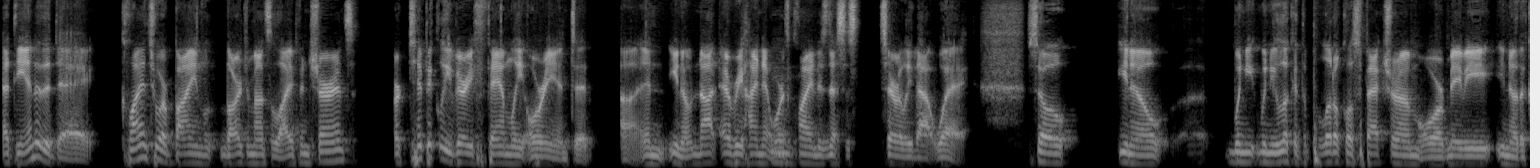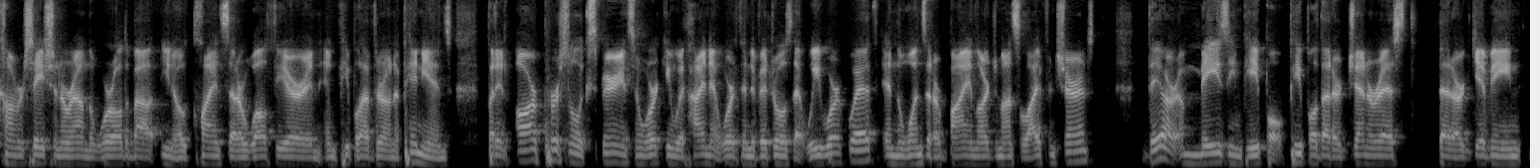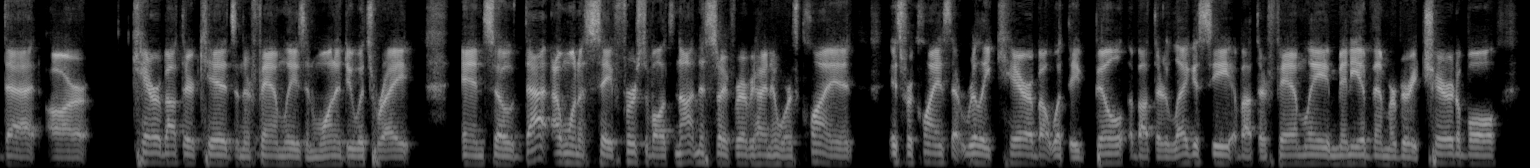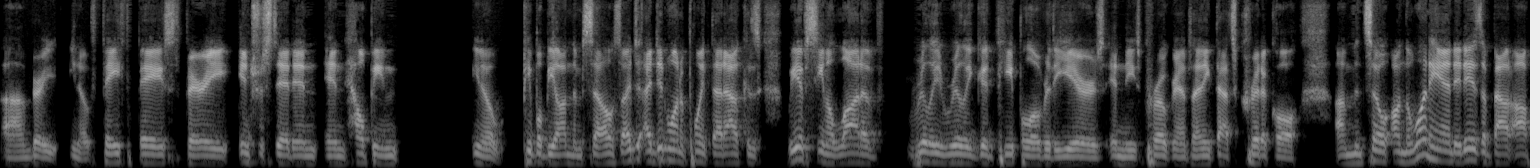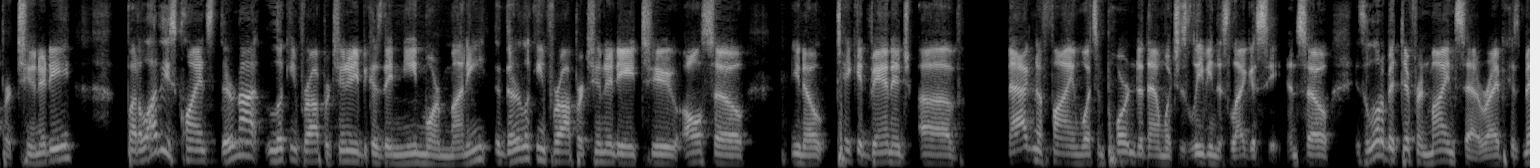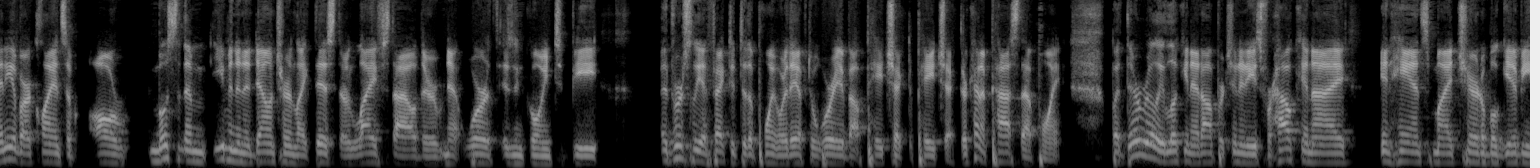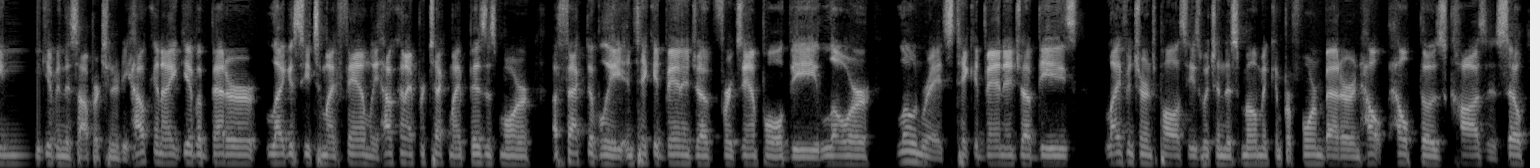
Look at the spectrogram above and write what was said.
At the end of the day, clients who are buying large amounts of life insurance are typically very family oriented. Uh, and you know, not every high net worth mm. client is necessarily that way. So, you know, when you when you look at the political spectrum or maybe you know the conversation around the world about you know clients that are wealthier and, and people have their own opinions but in our personal experience in working with high net worth individuals that we work with and the ones that are buying large amounts of life insurance they are amazing people people that are generous that are giving that are care about their kids and their families and want to do what's right and so that i want to say first of all it's not necessarily for every high net worth client it's for clients that really care about what they've built, about their legacy, about their family. Many of them are very charitable, um, very you know faith based, very interested in in helping you know people beyond themselves. So I, I did want to point that out because we have seen a lot of really really good people over the years in these programs. I think that's critical. Um, and so on the one hand it is about opportunity but a lot of these clients they're not looking for opportunity because they need more money. They're looking for opportunity to also you know take advantage of magnifying what's important to them which is leaving this legacy. And so it's a little bit different mindset right? Because many of our clients have all most of them even in a downturn like this their lifestyle their net worth isn't going to be adversely affected to the point where they have to worry about paycheck to paycheck they're kind of past that point but they're really looking at opportunities for how can i enhance my charitable giving given this opportunity? How can I give a better legacy to my family? How can I protect my business more effectively and take advantage of, for example, the lower loan rates, take advantage of these life insurance policies, which in this moment can perform better and help help those causes. So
